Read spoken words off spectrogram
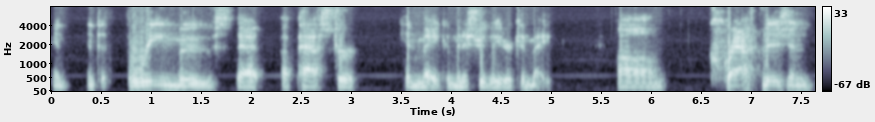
in, into three moves that a pastor can make, a ministry leader can make. Um, craft vision,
